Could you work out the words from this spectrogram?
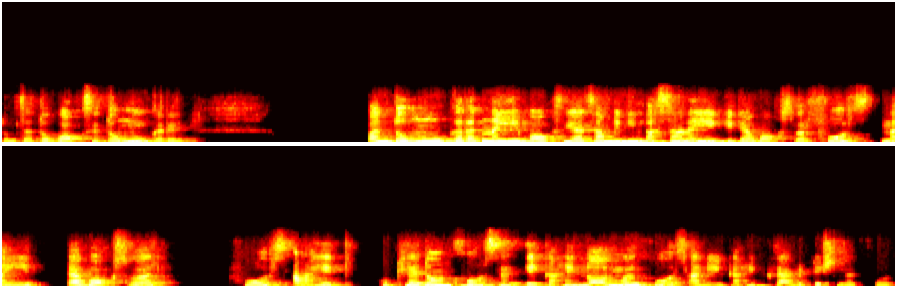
तुमचा तो बॉक्स आहे तो मूव्ह करेल. पण तो मूव करत नाहीये बॉक्स याचा मिनिंग असा नाहीये की त्या बॉक्सवर फोर्स नाहीये. त्या बॉक्सवर फोर्स आहेत. कुठले दोन फोर्स आहेत? एक आहे नॉर्मल फोर्स आणि एक आहे ग्रॅव्हिटेशनल फोर्स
